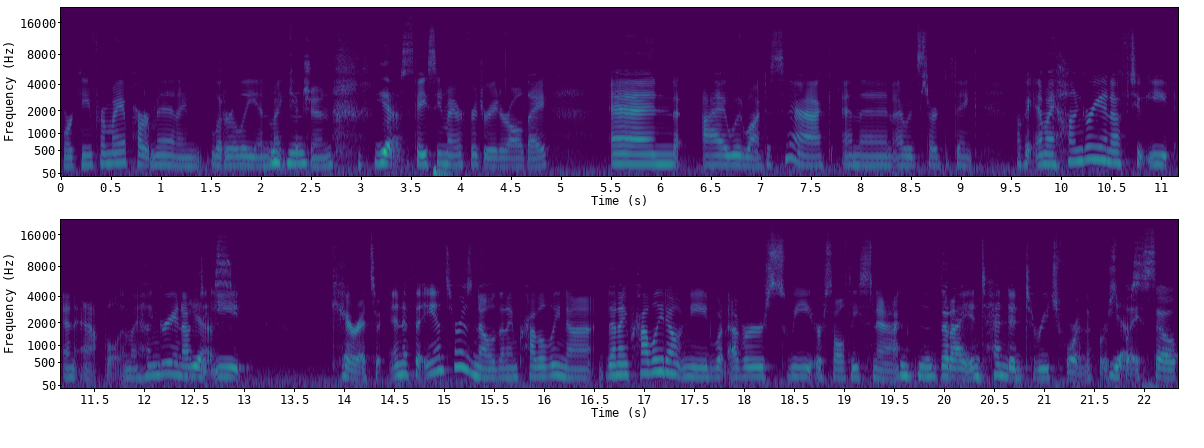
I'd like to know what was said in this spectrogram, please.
working from my apartment, I'm literally in my Mhm. kitchen Yes. facing my refrigerator all day. And I would want a snack. And then I would start to think, okay, am I hungry enough to eat an apple? Am I hungry enough Yes. to eat carrots? And if the answer is no, then I'm probably not. Then I probably don't need whatever sweet or salty snack Mhm. that I intended to reach for in the first Yes. place. So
